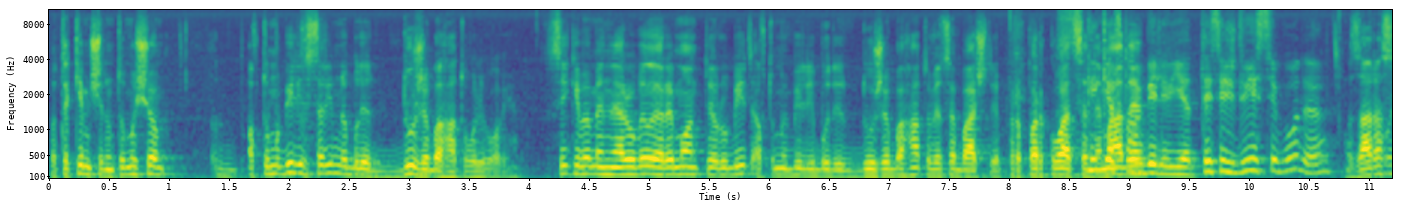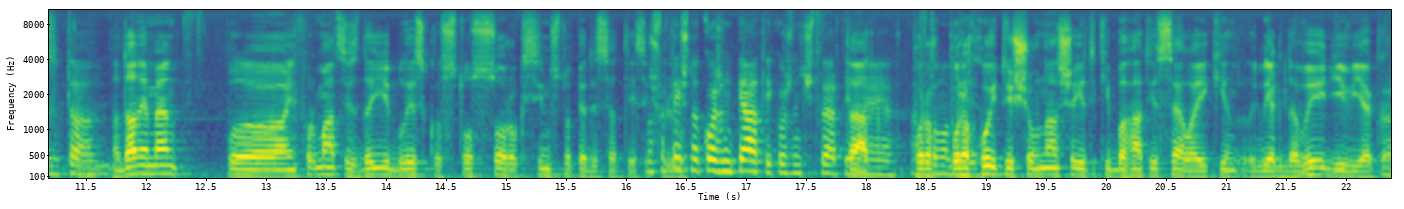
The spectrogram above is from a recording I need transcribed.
от таким чином, тому що автомобілів все рівно буде дуже багато у Львові. Скільки би ми не робили ремонтних робіт, автомобілів буде дуже багато, ви це бачите. Припаркуватися Скільки нема де. автомобілів є? 1200 буде? Зараз Ульта. на даний момент по інформації здає близько 147-150 тисяч. Ну, фактично кожен п'ятий, кожен четвертий має Так, пора- автомобіль. порахуйте, що в нас ще є такі багаті села, які як Давидів, як Так,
